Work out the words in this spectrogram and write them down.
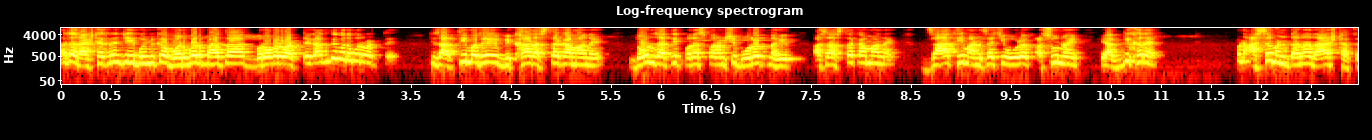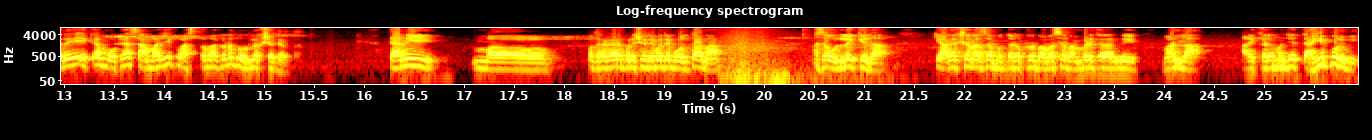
आता राज ठाकरेंची ही भूमिका वरवर पाहता बरोबर वाटते का? अगदी बरोबर वाटते. की जातीमध्ये विखार असता कामा नये. दोन जाती परस्परांशी बोलत नाहीत असं असता कामा नये जात ही माणसाची ओळख असू नये हे अगदी खरं आहे. पण असं म्हणताना राज ठाकरे एका मोठ्या सामाजिक वास्तवाकडे दुर्लक्ष करतात. त्यांनी पत्रकार परिषदेमध्ये बोलताना असा उल्लेख केला की आरक्षणाचा मुद्दा डॉक्टर बाबासाहेब आंबेडकरांनी मांडला आणि खरं म्हणजे त्याही पूर्वी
